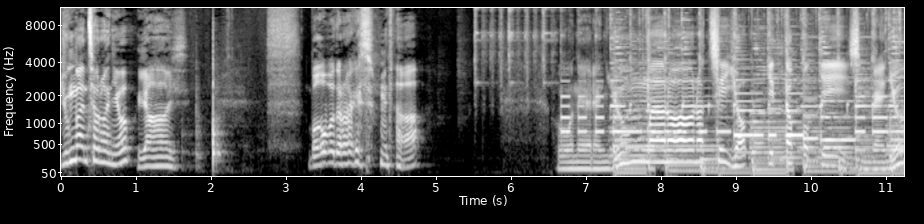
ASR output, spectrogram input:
6만 천 원이요? 야. 먹어보도록 하겠습니다 오늘은 6만 원어치 엽기 떡볶이 신메뉴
